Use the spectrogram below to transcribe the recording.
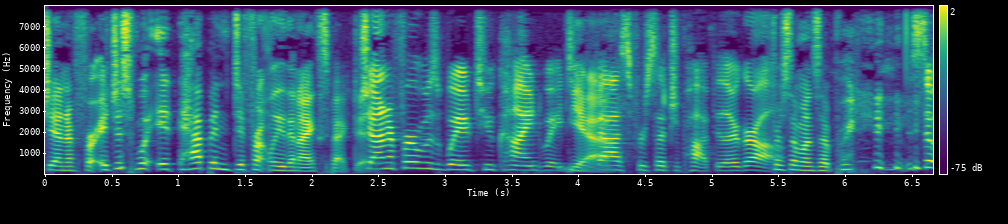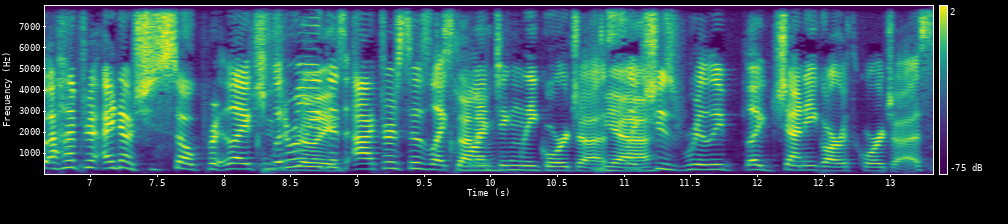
Jennifer. It just w- it happened differently than I expected Jennifer was way too kind, way too Yeah. fast for such a popular girl. for someone so pretty. so after I know she's so pretty. Like She's literally, really this actress is like stunning. hauntingly gorgeous. Yeah. like she's really like Jennie Garth gorgeous.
